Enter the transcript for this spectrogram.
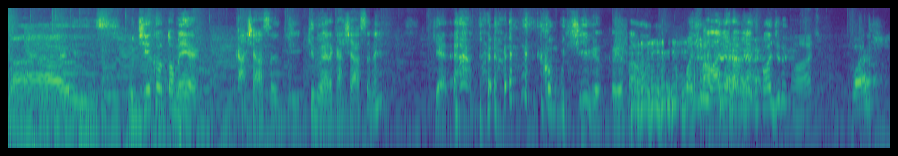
Mas o dia que eu tomei a cachaça de, que não era cachaça, né? Que era combustível, que eu ia falar. Pode falar agora mesmo? Pode, né? Pode. Pode.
